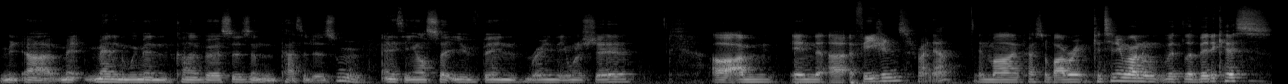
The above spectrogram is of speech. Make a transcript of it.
and uh, men and women kind of verses and passages. Anything else that you've been reading that you want to share? Uh, I'm in uh, Ephesians right now in my personal Bible reading. Continuing on with Leviticus,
